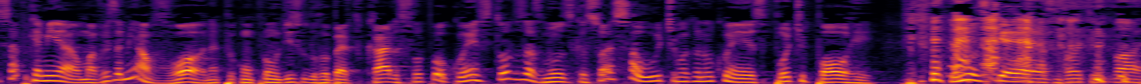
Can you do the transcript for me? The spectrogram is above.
Sabe que a minha, uma vez a minha avó, né, comprou um disco do Roberto Carlos, falou: pô, conheço todas as músicas, só essa última que eu não conheço, Potipolri. Que música é essa? Futebol.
